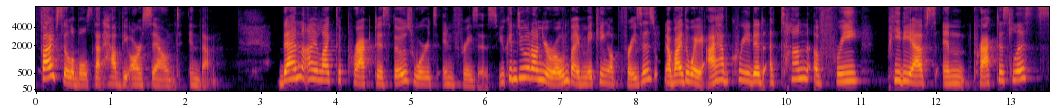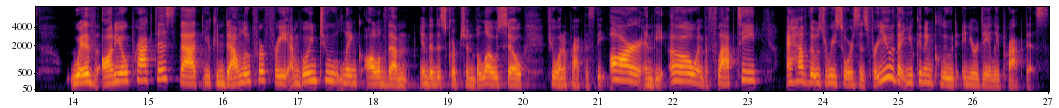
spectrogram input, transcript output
five syllables that have the R sound in them. Then I like to practice those words in phrases. You can do it on your own by making up phrases. Now, by the way, I have created a ton of free PDFs and practice lists with audio practice that you can download for free. I'm going to link all of them in the description below. So if you want to practice the R and the O and the flap T, I have those resources for you that you can include in your daily practice.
